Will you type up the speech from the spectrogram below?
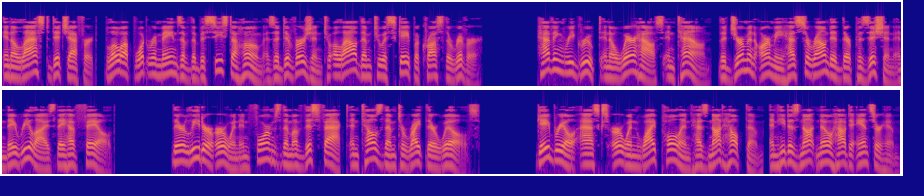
in a last-ditch effort, blow up what remains of the Basista home as a diversion to allow them to escape across the river. Having regrouped in a warehouse in town, the German army has surrounded their position and they realize they have failed. Their leader Erwin informs them of this fact and tells them to write their wills. Gabriel asks Erwin why Poland has not helped them, and he does not know how to answer him.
